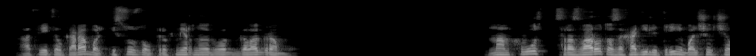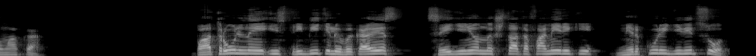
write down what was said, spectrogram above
— ответил корабль и создал трехмерную голограмму. Нам в хвост с разворота заходили три небольших челнока. Патрульные истребители ВКС Соединенных Штатов Америки «Меркурий-900».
